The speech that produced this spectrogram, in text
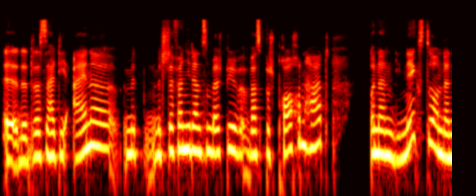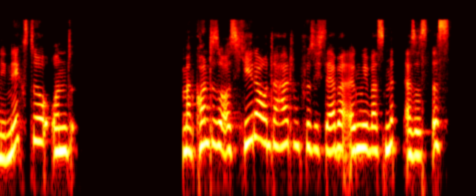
äh, dass halt die eine mit, mit Stefanie dann zum Beispiel was besprochen hat und dann die nächste und dann die nächste und man konnte so aus jeder Unterhaltung für sich selber irgendwie was mit, also es ist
